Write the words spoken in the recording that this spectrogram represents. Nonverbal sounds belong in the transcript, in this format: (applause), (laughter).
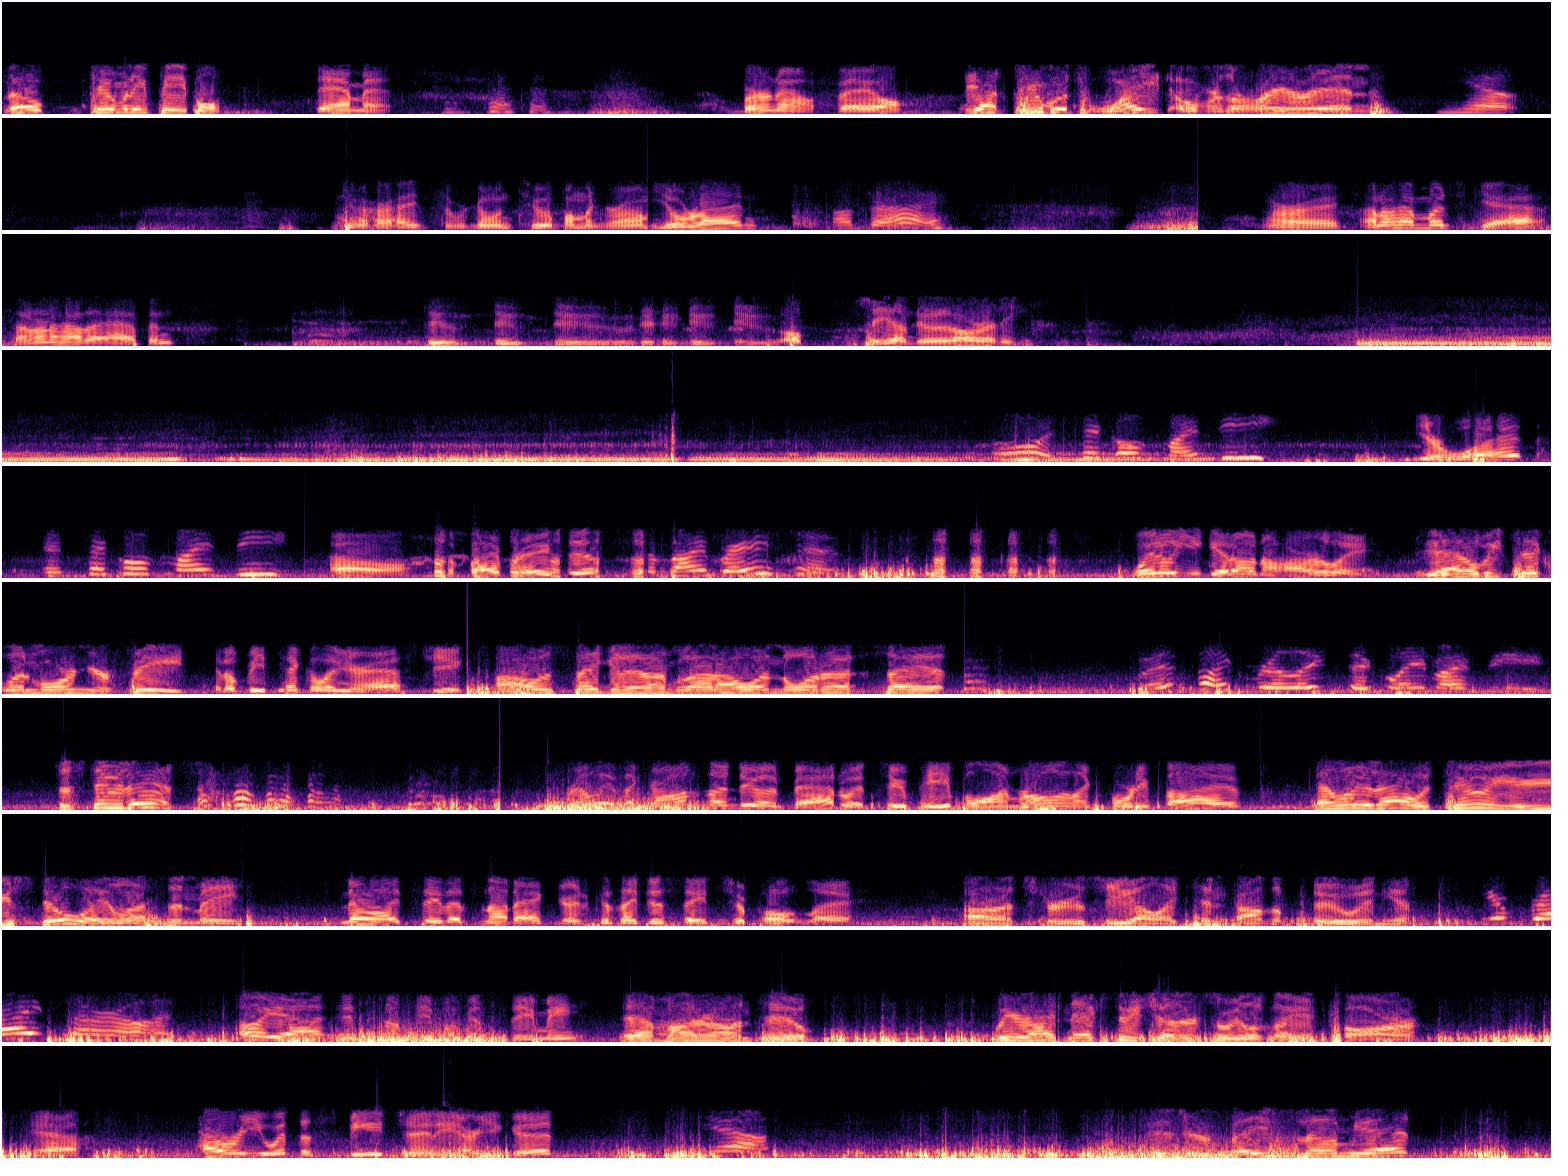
Nope, too many people. Damn it. Burnout fail. You got too much weight over the rear end. Yep. All right, so we're going two up on the Grom. You'll ride? I'll try. All right. I don't have much gas. I don't know how that happened. Do, do, do, do, do, do, do. Oh, see, I'm doing it already. Your what? It tickles my feet. Oh, the vibration? (laughs) The vibration. (laughs) Wait till you get on a Harley. yeah, it'll be tickling more than your feet. It'll be tickling your ass cheek. I was thinking it. I'm glad I wasn't the one who had to say it. But it's like really tickling my feet. Just do this. (laughs) Really, the Grom's not doing bad with two people. I'm rolling like 45. And look at that, with two of you, you still weigh less than me. No, I'd say that's not accurate because I just ate Chipotle. Oh, that's true. So you got like 10 pounds of poo in you. Your brights are on. Oh yeah, it's some people can see me. Yeah, mine are on too. We ride next to each other so we look like a car. Yeah. How are you with the speed, Jenny? Are you good? Yeah. Is your face numb yet?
